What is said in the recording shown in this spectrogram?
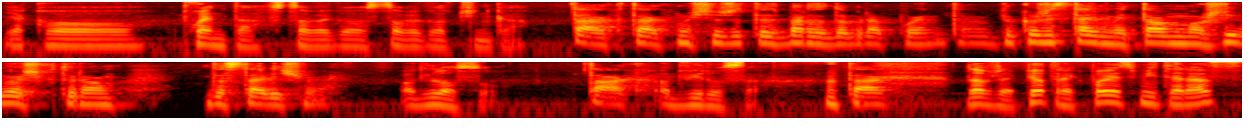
jako puenta z całego, z całego odcinka. Tak, tak. Myślę, że to jest bardzo dobra puenta. Wykorzystajmy tą możliwość, którą dostaliśmy. Od losu. Tak. Od wirusa. Tak. Dobrze, Piotrek, powiedz mi teraz,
